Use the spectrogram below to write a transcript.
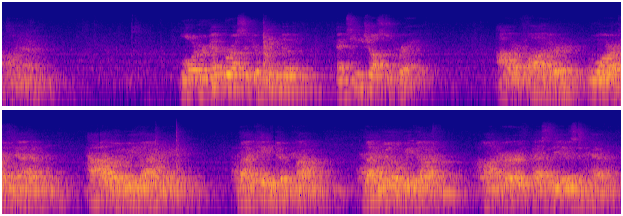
Amen. Lord, remember us in your kingdom and teach us to pray. Our Father, who art in heaven, hallowed be thy name. Thy kingdom come, thy will be done, on earth as it is in heaven.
